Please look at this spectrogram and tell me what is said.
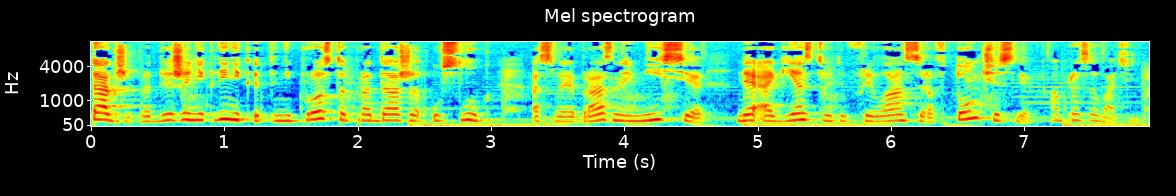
Также продвижение клиник – это не просто продажа услуг, а своеобразная миссия для агентств и фрилансеров, в том числе образовательных.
